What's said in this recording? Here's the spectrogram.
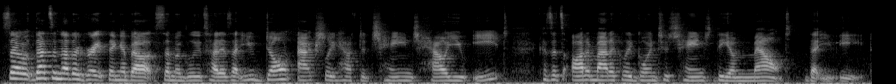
So that's another great thing about semaglutide is that you don't actually have to change how you eat because it's automatically going to change the amount that you eat.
